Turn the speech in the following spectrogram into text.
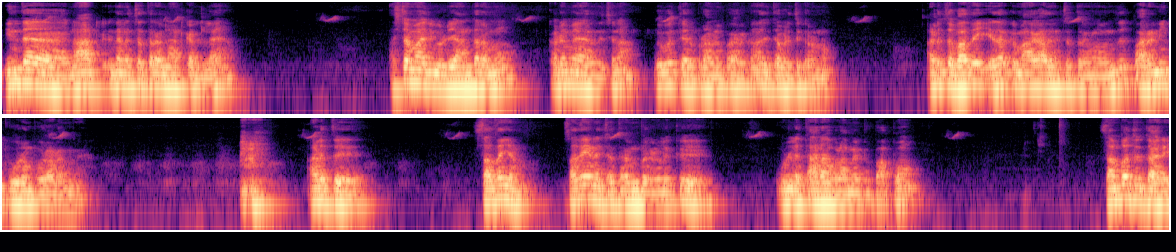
இந்த நாட் இந்த நட்சத்திர நாட்களில் அஷ்டமாதிபதியுடைய அந்தரமும் கடுமையாக இருந்துச்சுன்னா விபத்து ஏற்பட அமைப்பாக இருக்கும். அதை தவிர்த்துக்கிறணும். அடுத்த வதை எதற்கும் ஆகாத நட்சத்திரங்கள் வந்து பரணி பூரம் பூராடங்க. அடுத்து சதயம் சதய நட்சத்திர நண்பர்களுக்கு உள்ள தாராபல அமைப்பு பார்ப்போம். சம்பத்து தாரை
